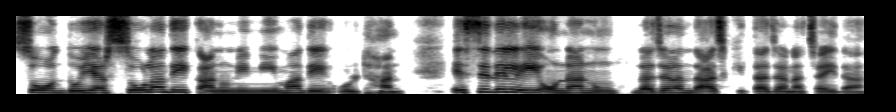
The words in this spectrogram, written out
ਸੋ 2016 ਦੇ ਕਾਨੂੰਨੀ ਨਿਯਮਾਂ ਦੇ ਉਲਟ ਹਨ। ਇਸੇ ਦੇ ਲਈ ਉਹਨਾਂ ਨੂੰ ਨਜ਼ਰਅੰਦਾਜ਼ ਕੀਤਾ ਜਾਣਾ ਚਾਹੀਦਾ।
